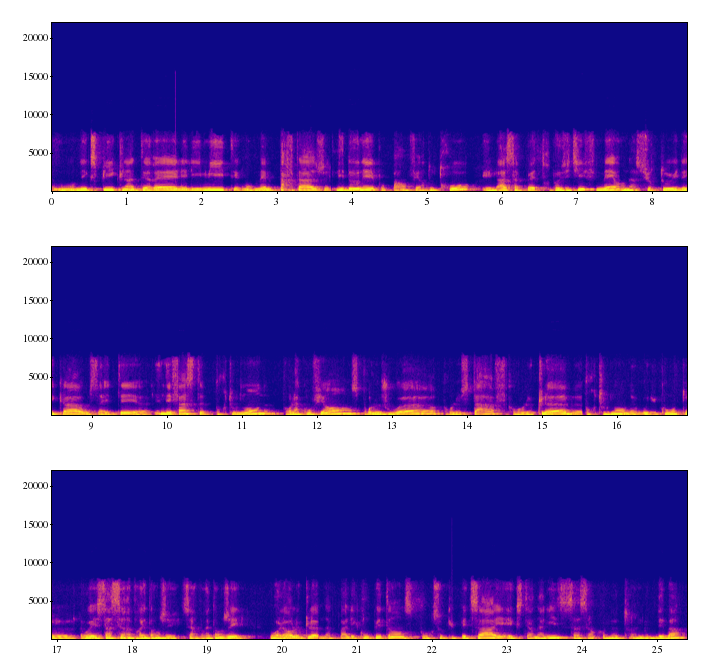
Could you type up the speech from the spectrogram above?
On explique l'intérêt, les limites et on même partage les données pour pas en faire de trop. Et là, ça peut être positif, mais on a surtout eu des cas où ça a été euh, néfaste pour tout le monde, pour la confiance, pour le joueur, pour le staff, pour le club, pour tout le monde. Au bout du compte, euh, ouais, ça c'est un vrai danger. C'est un vrai danger. Ou alors le club n'a pas les compétences pour s'occuper de ça et externalise, ça c'est encore un autre, débat.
